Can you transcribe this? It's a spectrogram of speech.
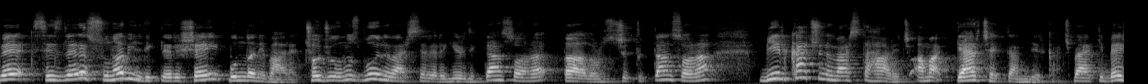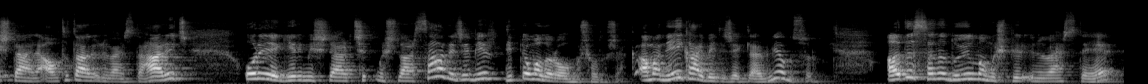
ve sizlere sunabildikleri şey bundan ibaret. Çocuğunuz bu üniversitelere girdikten sonra, daha doğrusu çıktıktan sonra birkaç üniversite hariç ama gerçekten birkaç, belki 5 tane, 6 tane üniversite hariç oraya girmişler, çıkmışlar. Sadece bir diplomalar olmuş olacak. Ama neyi kaybedecekler biliyor musun? Adı sana duyulmamış bir üniversiteye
